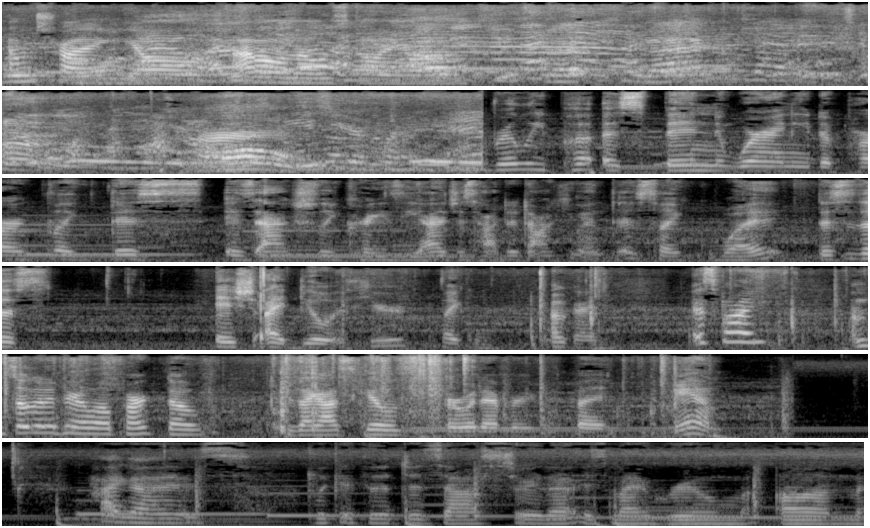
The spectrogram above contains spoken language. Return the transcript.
I'm trying, y'all. I don't know what's going on. Really put a spin where I need to park. Like, this is actually crazy. I just had to document this. Like, what? This is this ish I deal with here. Like, okay. It's fine. I'm still gonna parallel park though, because I got skills or whatever. But damn. Hi guys. Look at the disaster that is my room. Um,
